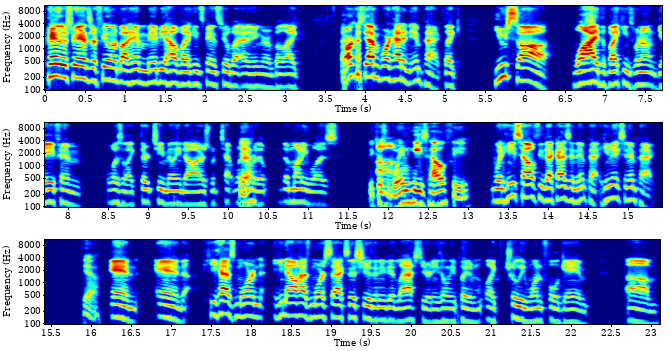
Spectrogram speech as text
Panthers fans are feeling about him, maybe how Vikings fans feel about Ed Ingram, but like Marcus Davenport had an impact. Like you saw why the Vikings went out and gave him was it like thirteen million dollars, whatever yeah. the, the money was. Because um, when he's healthy, when he's healthy, that guy's an impact. He makes an impact. Yeah, and and he has more. He now has more sacks this year than he did last year, and he's only played in like truly one full game. Um,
